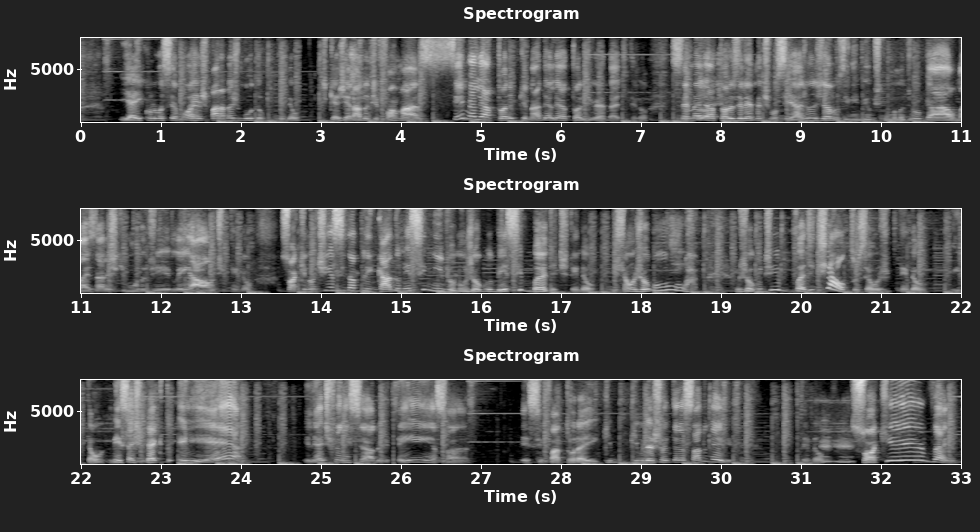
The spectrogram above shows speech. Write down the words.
E aí, quando você morre, as paradas mudam, entendeu? Que é gerado de forma semi-aleatória, porque nada é aleatório de verdade, entendeu? Semi-aleatório, os elementos vão se rearranjando, os inimigos que mudam de lugar, mais áreas que mudam de layout, entendeu? Só que não tinha sido aplicado nesse nível, num jogo desse budget, entendeu? Isso é um jogo. Um jogo de budget alto, é entendeu? Então, nesse aspecto, ele é. Ele é diferenciado, ele tem essa esse fator aí que, que me deixou interessado nele. Entendeu? Uhum. Só que, velho,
